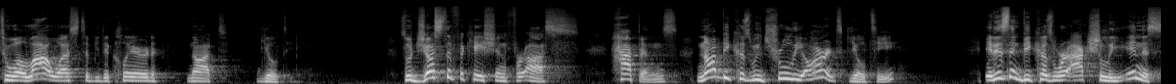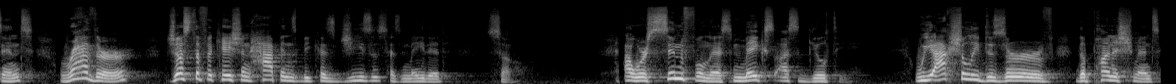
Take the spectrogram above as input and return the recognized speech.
to allow us to be declared not guilty. So, justification for us happens not because we truly aren't guilty, It isn't because we're actually innocent, rather, justification happens because Jesus has made it so. Our sinfulness makes us guilty. We actually deserve the punishment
